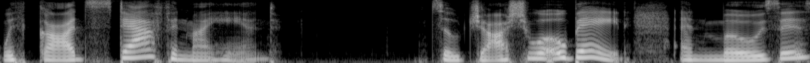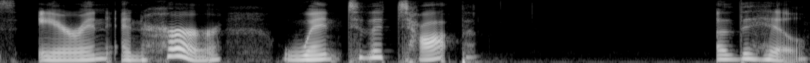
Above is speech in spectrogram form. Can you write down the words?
with God's staff in my hand. So Joshua obeyed, and Moses, Aaron, and Hur went to the top of the hill.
